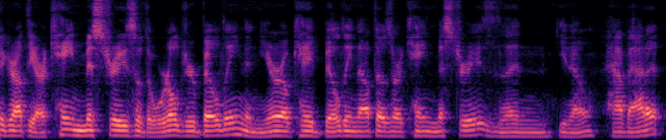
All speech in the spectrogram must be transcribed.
figure out the arcane mysteries of the world you're building and you're okay building out those arcane mysteries, then, you know, have at it.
